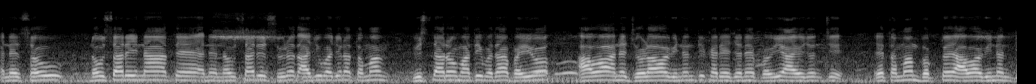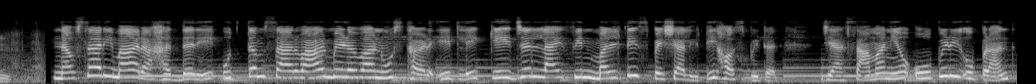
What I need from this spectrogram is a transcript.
અને સૌ નવસારીના તે અને નવસારી, સુરત આજુબાજુના તમામ વિસ્તારોમાંથી બધા ભાઈઓ આવવા અને જોડાવા વિનંતી કરીએ છીએ ભવ્ય આયોજન છે. એ તમામ ભક્તોએ આવવા વિનંતી. નવસારીમાં રાહત દરે ઉત્તમ સારવાર મેળવવાનું સ્થળ એટલે Kejal life in multi speciality hospital, જ્યાં સામાન્ય ઓપીડી ઉપરાંત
